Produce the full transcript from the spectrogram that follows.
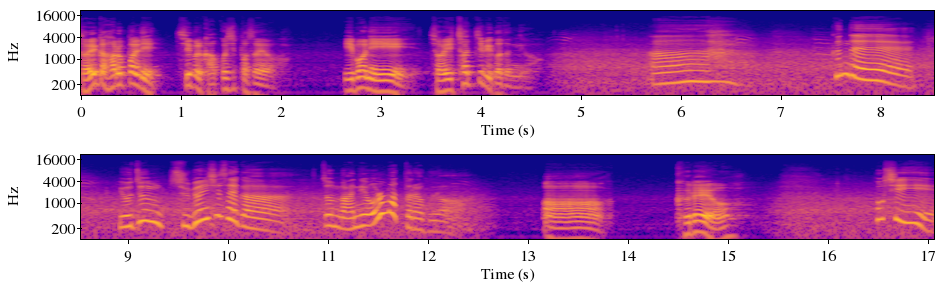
저희가 하루빨리 집을 갖고 싶어서요. 이번이 저희 첫 집이거든요. 아, 근데 요즘 주변 시세가 좀 많이 올랐더라고요. 아, 그래요? 혹시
